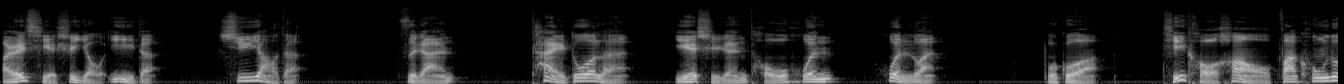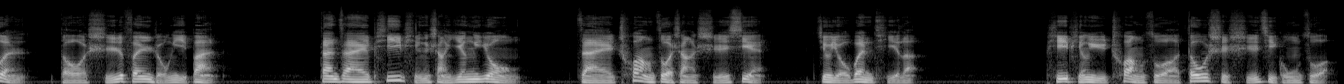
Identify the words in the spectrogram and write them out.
而且是有益的、需要的。自然，太多了也使人头昏。混乱。不过，提口号、发空论都十分容易办，但在批评上应用，在创作上实现就有问题了。批评与创作都是实际工作。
